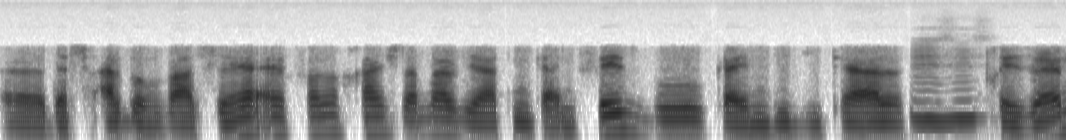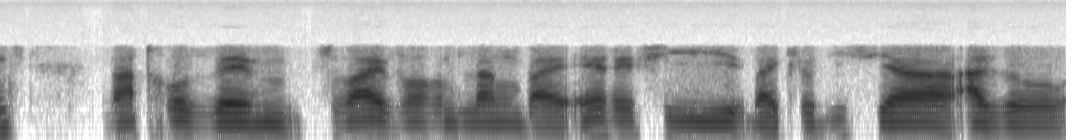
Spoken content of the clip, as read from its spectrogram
Äh, das Album war sehr erfolgreich damals. Wir hatten kein Facebook, kein digital mhm. Präsenz war trotzdem zwei Wochen lang bei RFI, bei Claudicia, also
